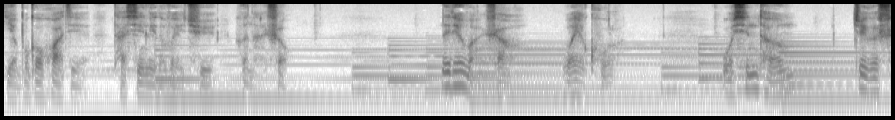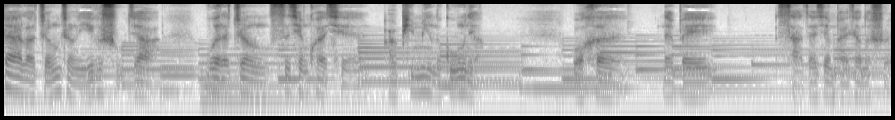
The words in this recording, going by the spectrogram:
也不够化解她心里的委屈和难受。那天晚上我也哭了，我心疼。这个晒了整整一个暑假，为了挣四千块钱而拼命的姑娘，我恨那杯洒在键盘上的水。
